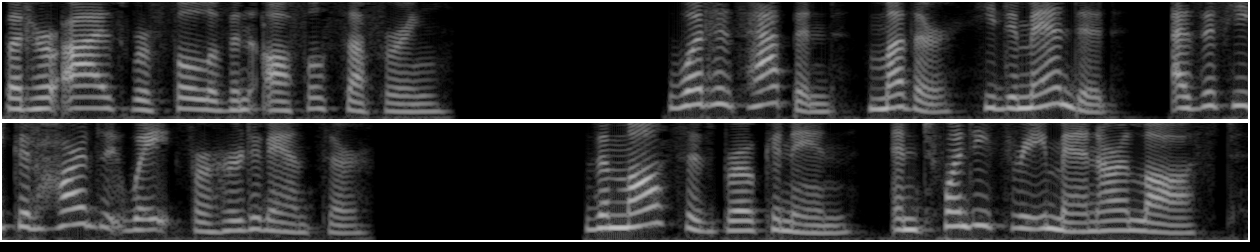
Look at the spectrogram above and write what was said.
but her eyes were full of an awful suffering. What has happened, mother? he demanded, as if he could hardly wait for her to answer. The moss has broken in, and twenty-three men are lost.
